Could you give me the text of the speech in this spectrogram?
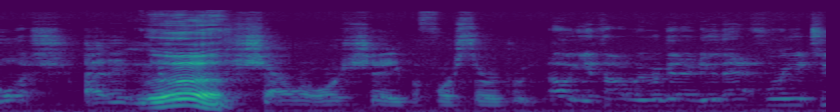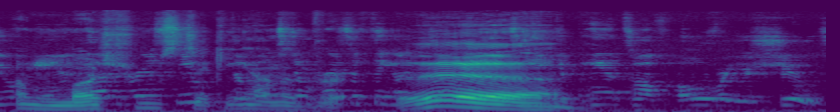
bush. I didn't know Ugh. to shower or shave before surgery. Oh, you thought we were gonna do that for you too? A and uh, mushroom sticking the out of a impressive br- thing I've done is Ugh. your pants off over your shoes.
